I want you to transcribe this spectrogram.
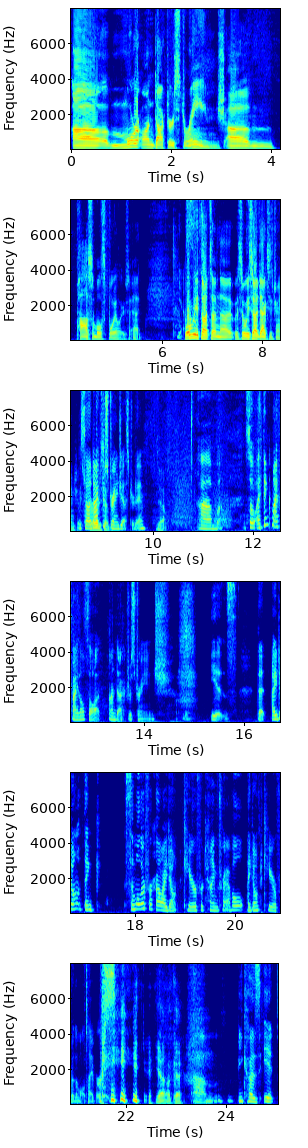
Uh, more on Doctor Strange. Um, possible spoilers ahead. Yes. What were your thoughts on? Uh, so we saw Doctor Strange. we saw Doctor Strange yesterday. Yeah. So I think my final thought on Doctor Strange is that I don't think similar for how I don't care for time travel, I don't care for the multiverse Yeah. Okay. because it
